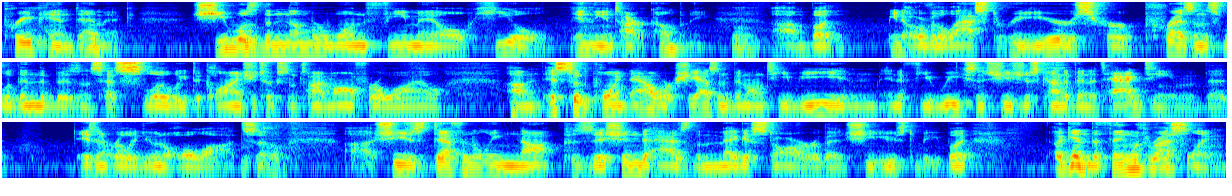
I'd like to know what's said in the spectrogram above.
pre pandemic, she was the number one female heel in the entire company. Hmm. Um, but you know, over the last three years, her presence within the business has slowly declined. She took some time off for a while. Um, it's to the point now where she hasn't been on TV in, in a few weeks, and she's just kind of in a tag team that isn't really doing a whole lot. So uh, she's definitely not positioned as the megastar that she used to be. But again, the thing with wrestling,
